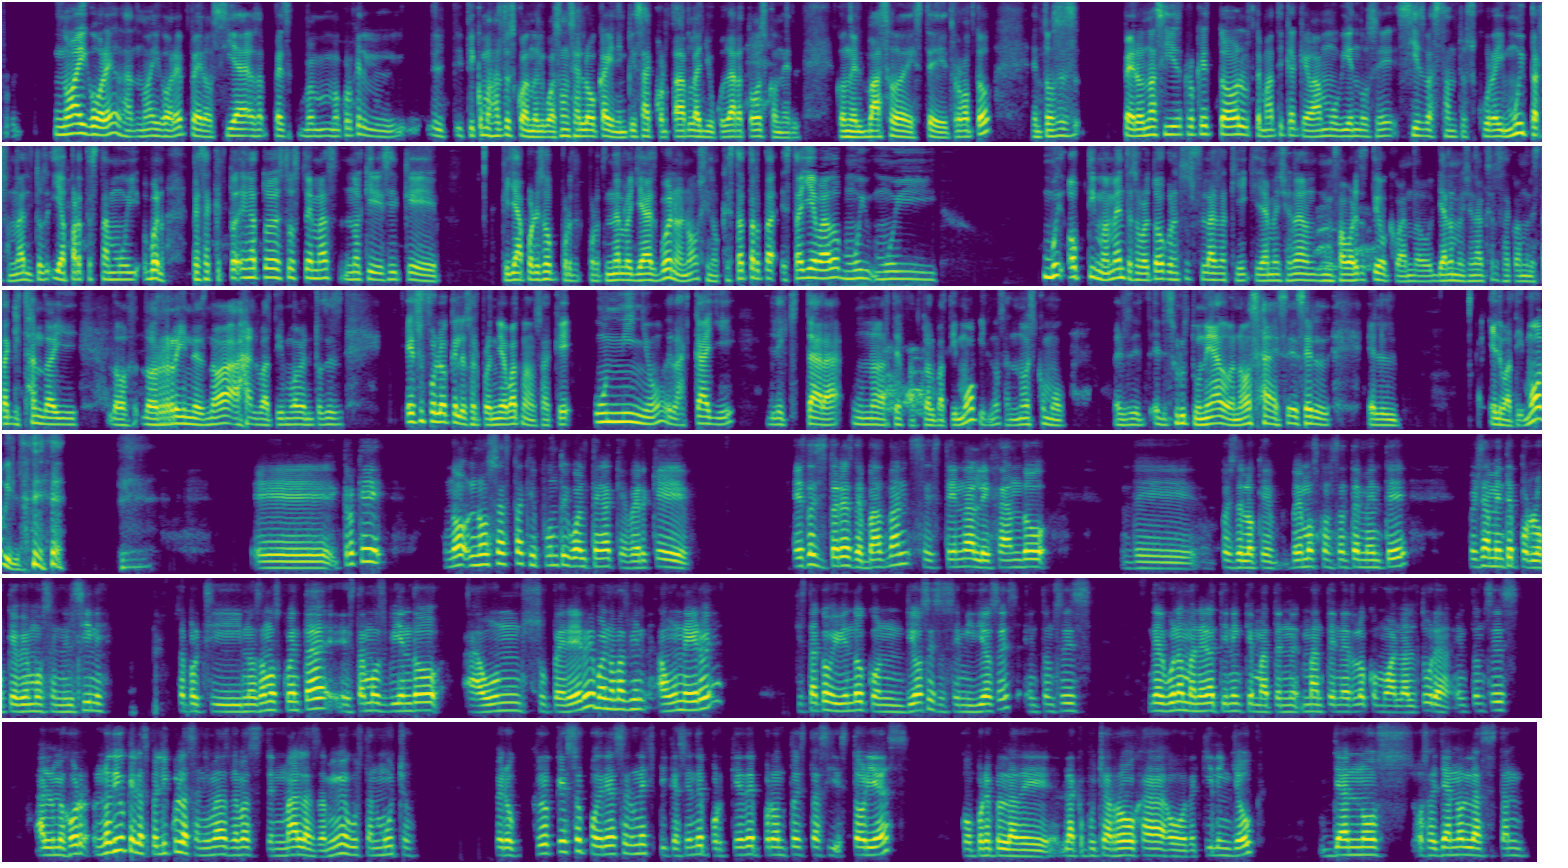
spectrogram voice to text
No hay gore, o sea, no hay gore, pero sí, o sea, pues, me acuerdo que el, pico más alto es cuando el guasón se aloca y le empieza a cortar la yugular a todos con el, con el vaso de este roto. Entonces, pero aún así, creo que toda la temática que va moviéndose sí es bastante oscura y muy personal. Y aparte está muy, bueno, pese a que tenga todos estos temas, no quiere decir que, que ya por eso, por, por tenerlo ya es bueno, ¿no? Sino que está, está llevado muy, muy, muy óptimamente, sobre todo con estos flashbacks que, que ya mencionaron. Mi favorito, digo, cuando ya lo mencioné, o sea, cuando le está quitando ahí los, los rines, ¿no? Al Batimóvil. Entonces, eso fue lo que le sorprendió a Batman, o sea, que un niño de la calle le quitara un artefacto al Batimóvil, ¿no? O sea, no es como el, el surtuneado, ¿no? O sea, ese es el, el, el Batimóvil. eh, creo que no, no sé hasta qué punto igual tenga que ver que estas historias de Batman se estén alejando de, pues, de lo que vemos constantemente, precisamente por lo que vemos en el cine. O sea, porque si nos damos cuenta, estamos viendo a un superhéroe, bueno, más bien a un héroe que está conviviendo con dioses o semidioses, entonces de alguna manera tienen que mantenerlo como a la altura. Entonces, a lo mejor, no digo que las películas animadas nuevas estén malas, a mí me gustan mucho, pero creo que eso podría ser una explicación de por qué de pronto estas historias, como por ejemplo la de La Capucha Roja o The Killing Joke, ya no, o sea, ya no las están,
